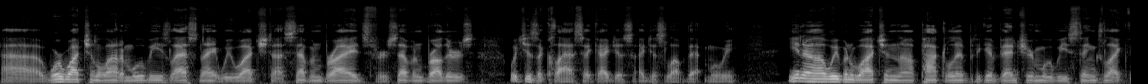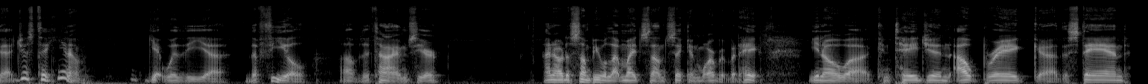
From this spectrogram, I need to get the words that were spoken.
Uh, we're watching a lot of movies. Last night we watched uh, Seven Brides for Seven Brothers which is a classic. I just I just love that movie. You know, we've been watching apocalyptic adventure movies, things like that, just to you know get with the uh, the feel of the times here. I know to some people that might sound sick and morbid, but hey, you know, uh, Contagion, Outbreak, uh, The Stand,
